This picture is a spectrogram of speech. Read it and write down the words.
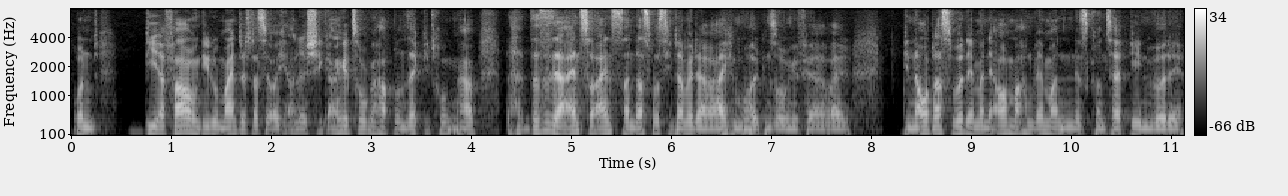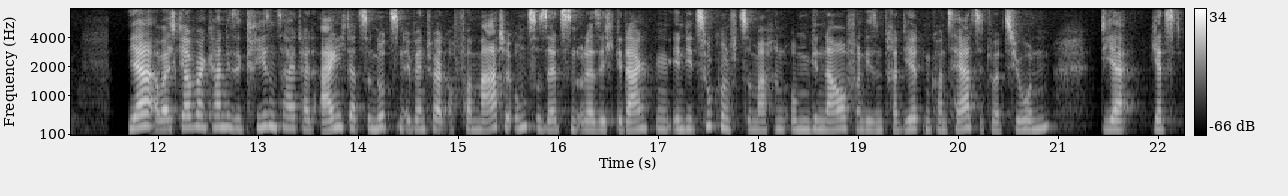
Und die Erfahrung, die du meintest, dass ihr euch alle schick angezogen habt und Sekt getrunken habt, das ist ja eins zu eins dann das, was sie damit erreichen wollten, so ungefähr, weil genau das würde man ja auch machen, wenn man in das Konzert gehen würde. Ja, aber ich glaube, man kann diese Krisenzeit halt eigentlich dazu nutzen, eventuell auch Formate umzusetzen oder sich Gedanken in die Zukunft zu machen, um genau von diesen tradierten Konzertsituationen, die ja jetzt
